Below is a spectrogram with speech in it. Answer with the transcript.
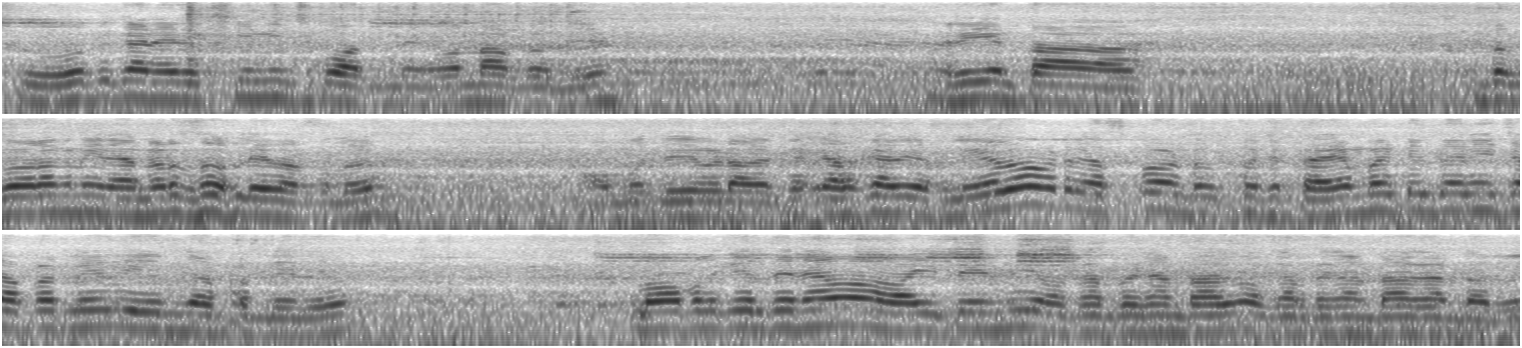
సో ఓపిక అనేది క్షీణించిపోతుంది వన్ ఆఫ్ అది మరి ఇంత ఇంత ఘోరంగా నేను ఎన్నడూ చూడలేదు అసలు. అమ్మ దేవుడు అసలు ఏదో ఒకటి రెస్పాండ్ కొంచెం టైం పట్టిద్దని చెప్పట్లేదు ఏం చెప్పట్లేదు. లోపలికి వెళ్తేనేమో అయిపోయింది. ఒక అర్ధ గంట ఆగు ఒక అర్ధ గంట ఆగు అంటారు.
